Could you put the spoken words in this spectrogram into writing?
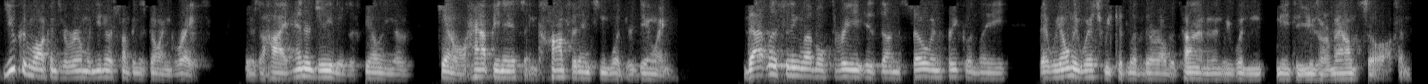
you can walk into a room when you know something's going great. There's a high energy, there's a feeling of general happiness and confidence in what you're doing. That listening level three is done so infrequently that we only wish we could live there all the time and then we wouldn't need to use our mouths so often.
